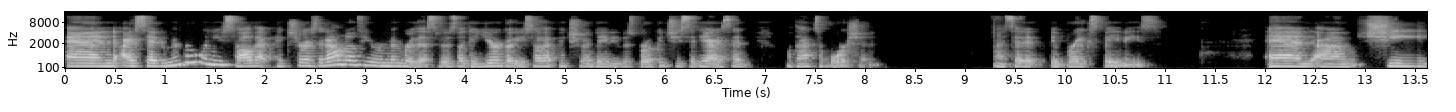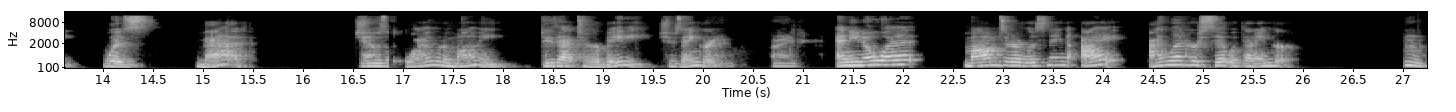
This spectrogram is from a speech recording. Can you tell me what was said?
And I said, Remember when you saw that picture? I said, I don't know if you remember this. It was like a year ago. You saw that picture, my baby was broken. She said, Yeah. I said, Well, that's abortion. I said, It, it breaks babies. And um, she was mad. She yeah. was like, Why would a mommy do that to her baby? She was angry. Right. right. And you know what? Moms that are listening, I I let her sit with that anger. Mm.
